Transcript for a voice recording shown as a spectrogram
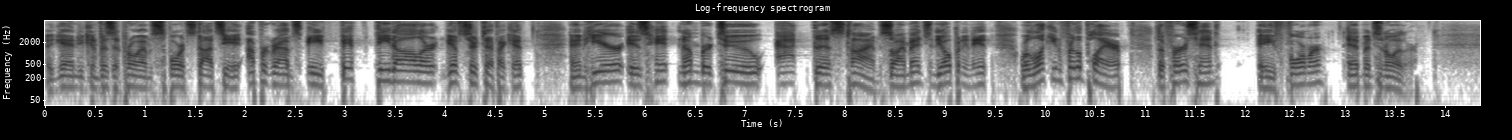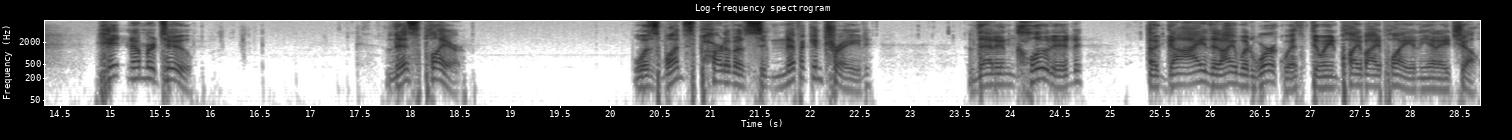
Again, you can visit proamsports.ca. Upper grabs a $50 gift certificate. And here is hint number two at this time. So I mentioned the opening hint. We're looking for the player. The first hint, a former Edmonton Oiler. Hint number two. This player was once part of a significant trade that included a guy that I would work with doing play by play in the NHL.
